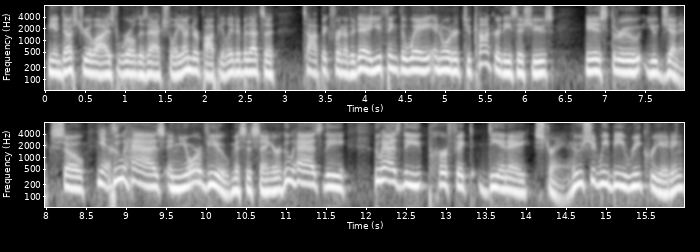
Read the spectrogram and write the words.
The industrialized world is actually underpopulated, but that's a topic for another day. You think the way in order to conquer these issues is through eugenics. So, yes. who has, in your view, Mrs. Sanger, who has the who has the perfect DNA strain? Who should we be recreating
